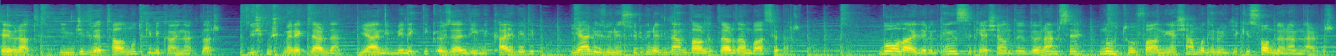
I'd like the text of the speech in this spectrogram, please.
Tevrat, İncil ve Talmud gibi kaynaklar düşmüş meleklerden yani meleklik özelliğini kaybedip yeryüzüne sürgün edilen varlıklardan bahseder. Bu olayların en sık yaşandığı dönemse Nuh tufanı yaşanmadan önceki son dönemlerdir.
